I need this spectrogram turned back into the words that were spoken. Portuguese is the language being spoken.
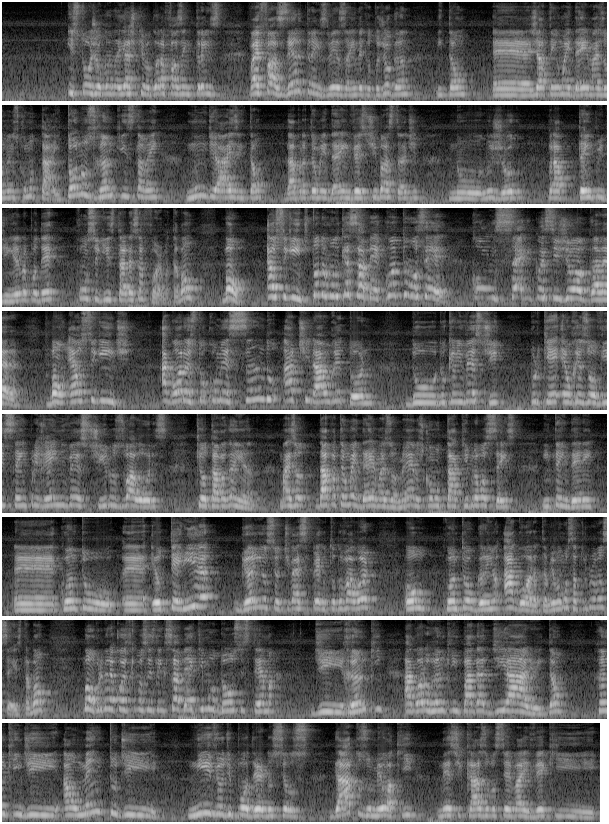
estou jogando aí, acho que agora fazem três... Vai fazer três vezes ainda que eu tô jogando, então é, já tenho uma ideia mais ou menos como tá. E tô nos rankings também mundiais, então dá pra ter uma ideia, investir bastante no, no jogo para tempo e dinheiro para poder conseguir estar dessa forma, tá bom? Bom, é o seguinte, todo mundo quer saber quanto você consegue com esse jogo, galera. Bom, é o seguinte, agora eu estou começando a tirar o retorno do, do que eu investi, porque eu resolvi sempre reinvestir os valores que eu tava ganhando. Mas eu, dá pra ter uma ideia mais ou menos como tá aqui pra vocês entenderem é, quanto é, eu teria ganho se eu tivesse pego todo o valor ou quanto eu ganho agora. Também vou mostrar tudo pra vocês, tá bom? Bom, primeira coisa que vocês têm que saber é que mudou o sistema de ranking. Agora o ranking paga diário, então ranking de aumento de nível de poder dos seus gatos. O meu aqui, neste caso, você vai ver que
